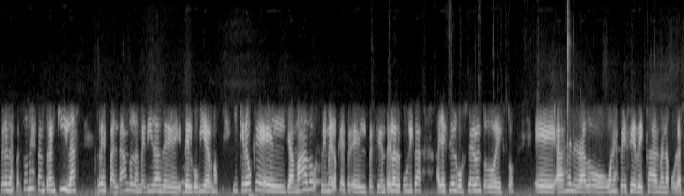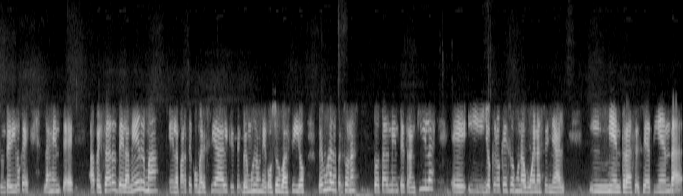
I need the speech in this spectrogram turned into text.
pero las personas están tranquilas, respaldando las medidas del gobierno. Y creo que el llamado, primero que el, presidente de la República haya sido el vocero en todo esto, eh, ha generado una especie de calma en la población. Te digo que la gente, a pesar de la merma en la parte comercial, que vemos los negocios vacíos, vemos a las personas totalmente tranquilas eh, y yo creo que eso es una buena señal. Mientras se atienda,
